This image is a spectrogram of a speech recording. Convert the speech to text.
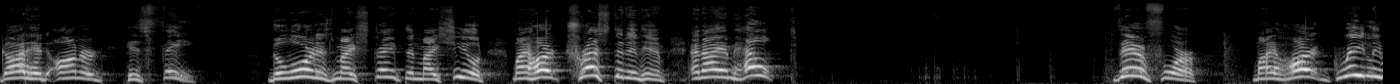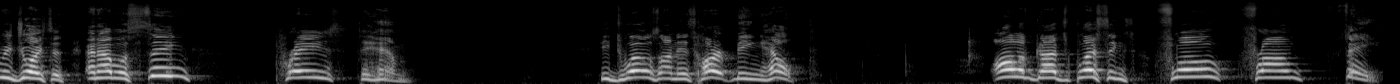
God had honored his faith. The Lord is my strength and my shield. My heart trusted in him, and I am helped. Therefore, my heart greatly rejoiceth, and I will sing praise to him. He dwells on his heart being helped. All of God's blessings flow from faith.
